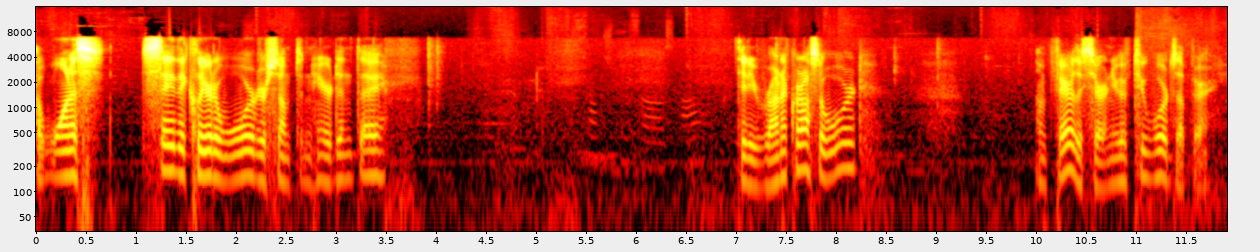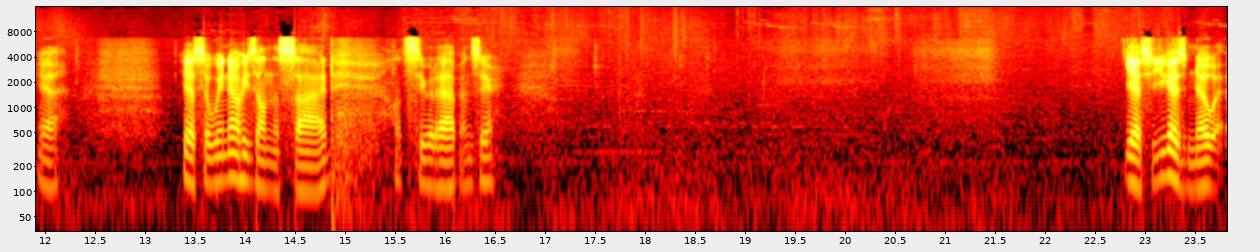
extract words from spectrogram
I want to say they cleared a ward or something here, didn't they? Did he run across a ward? I'm fairly certain you have two wards up there. Yeah. Yeah, so we know he's on the side. Let's see what happens here. Yeah, so you guys know it.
